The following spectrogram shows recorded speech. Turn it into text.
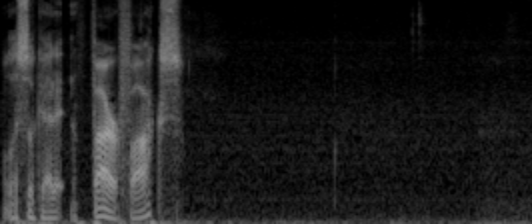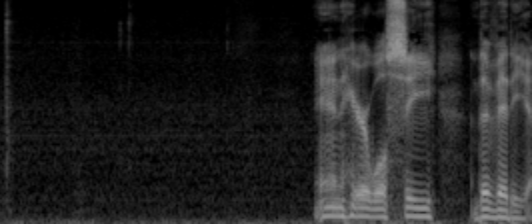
well, let's look at it in Firefox. And here we'll see the video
